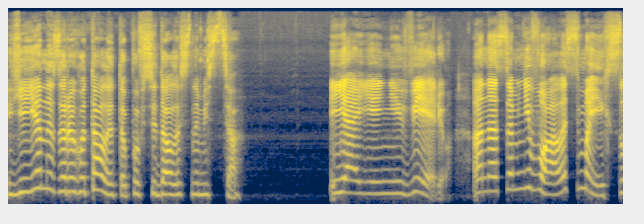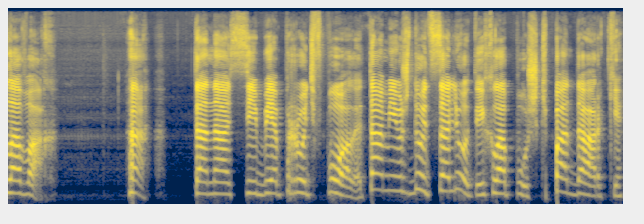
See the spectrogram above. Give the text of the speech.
Гієни зареготали та повсідались на місця. Я ей не верю. Она сомневалась в моих словах. Ха! Та на себе пруть в поле. Там її ждуть салюти і хлопушки, подарки.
